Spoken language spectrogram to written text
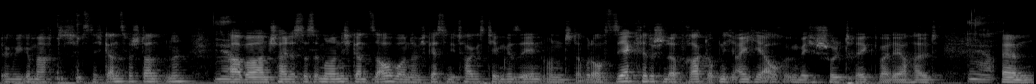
irgendwie gemacht. Ich habe es nicht ganz verstanden, ne? Ja. aber anscheinend ist das immer noch nicht ganz sauber und da habe ich gestern die Tagesthemen gesehen und da wurde auch sehr kritisch hinterfragt, ob nicht eigentlich er auch irgendwelche Schuld trägt, weil er halt ja, ähm,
